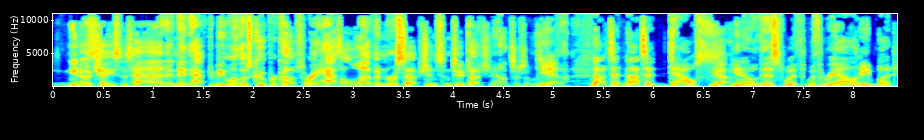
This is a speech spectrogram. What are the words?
you know chase has had and it'd have to be one of those Cooper Kupps where he has 11 receptions and two touchdowns or something like Yeah, that. not to not to douse you know this with with reality, but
